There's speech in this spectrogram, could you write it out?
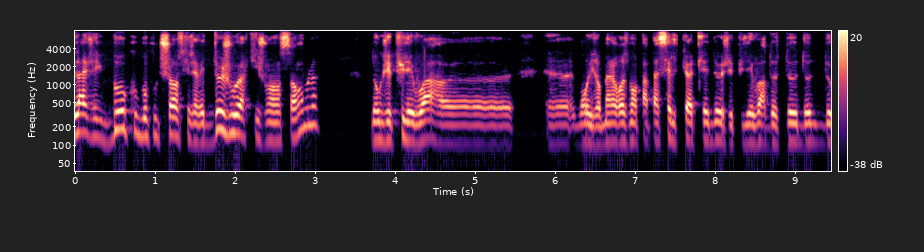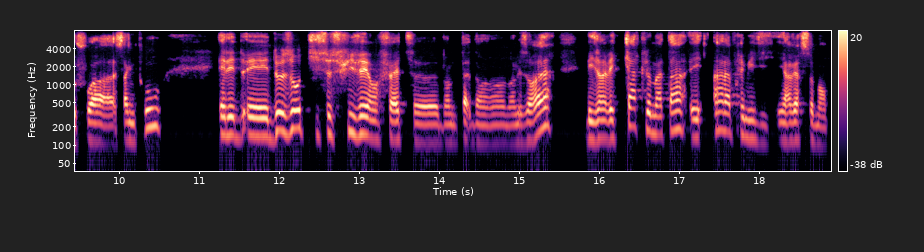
là, j'ai eu beaucoup, beaucoup de chance que j'avais deux joueurs qui jouaient ensemble. Donc, j'ai pu les voir. Euh, bon, ils ont malheureusement pas passé le cut les deux. J'ai pu les voir deux, deux, deux, fois à cinq trous et les deux autres qui se suivaient en fait dans, les horaires, mais ils en avaient quatre le matin et un l'après-midi et inversement.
